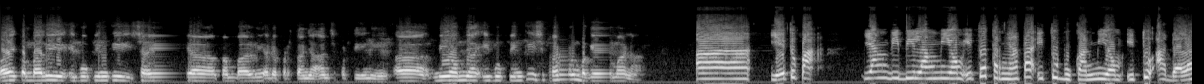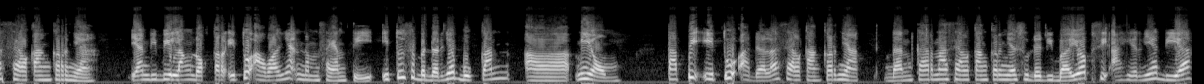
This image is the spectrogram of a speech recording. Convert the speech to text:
Baik kembali Ibu Pinky, saya kembali ada pertanyaan seperti ini. Uh, miomnya Ibu Pinky sekarang bagaimana? Uh, yaitu Pak, yang dibilang miom itu ternyata itu bukan miom, itu adalah sel kankernya. Yang dibilang dokter itu awalnya 6 cm, itu sebenarnya bukan uh, miom, tapi itu adalah sel kankernya. Dan karena sel kankernya sudah dibiopsi, akhirnya dia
